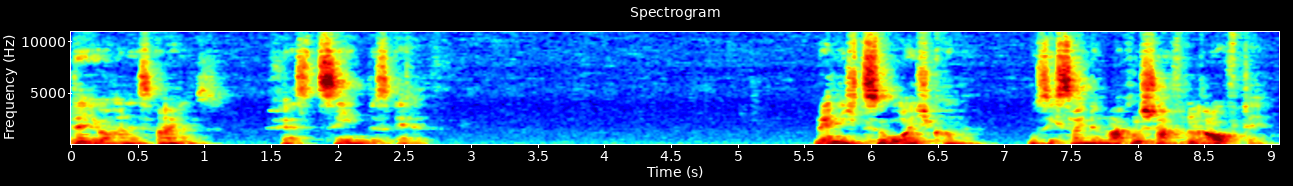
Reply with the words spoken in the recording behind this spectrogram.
3. Johannes 1, Vers 10 bis 11. Wenn ich zu euch komme, muss ich seine Machenschaften aufdecken,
